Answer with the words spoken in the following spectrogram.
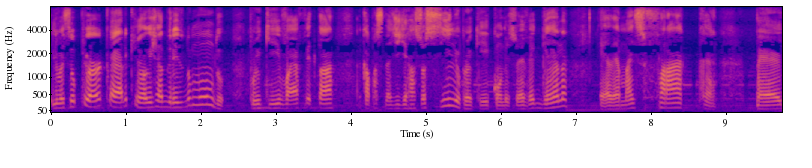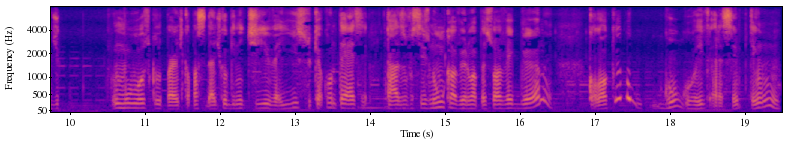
ele vai ser o pior cara que joga xadrez do mundo, porque vai afetar a capacidade de raciocínio, porque quando isso é vegana, ela é mais fraca, perde músculo, perde capacidade cognitiva, é isso que acontece. Caso vocês nunca viram uma pessoa vegana, coloque no Google aí, cara, sempre tem um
